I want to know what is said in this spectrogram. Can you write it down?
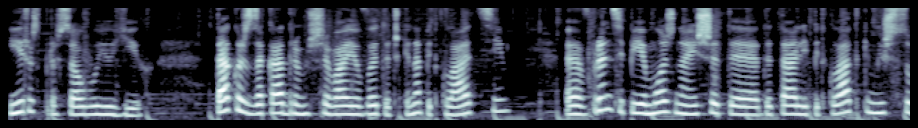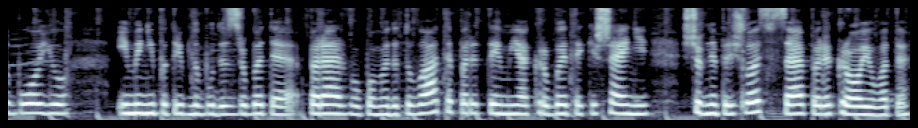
і розпресовую їх. Також за кадром шиваю виточки на підкладці. Е, В принципі, можна і шити деталі підкладки між собою, і мені потрібно буде зробити перерву, помедитувати перед тим, як робити кишені, щоб не прийшлось все перекроювати.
